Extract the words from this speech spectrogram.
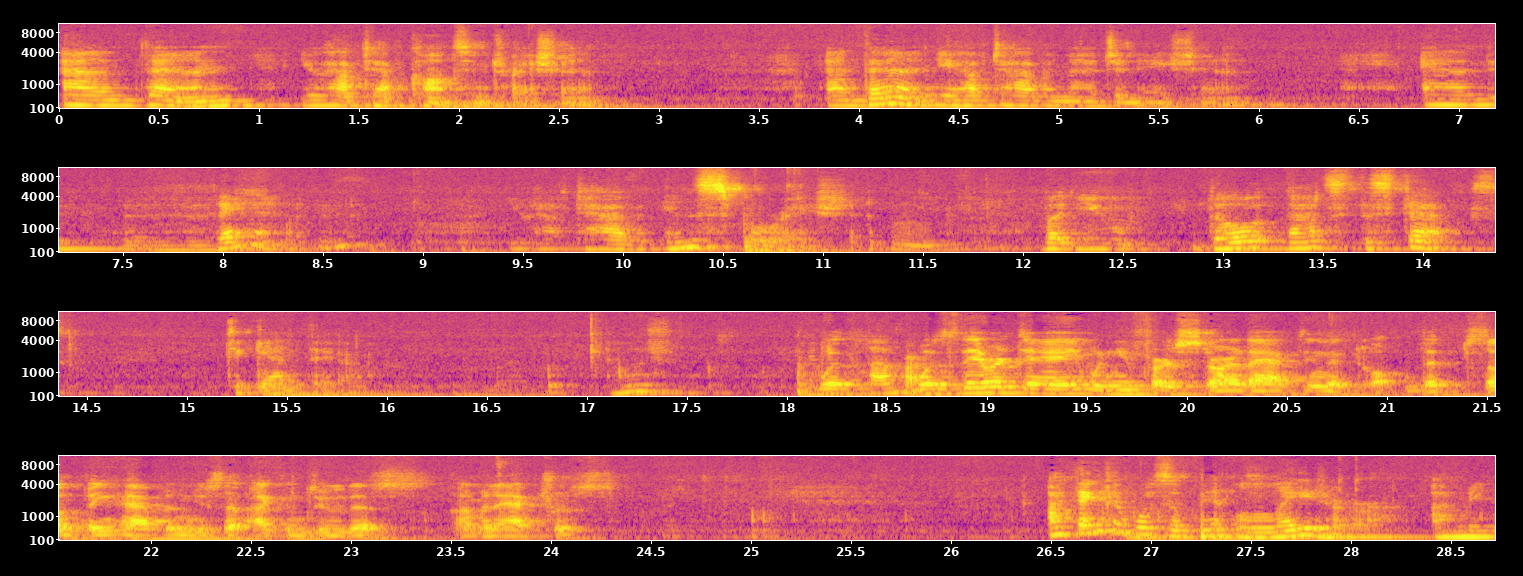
and then you have to have concentration, and then you have to have imagination, and then you have to have inspiration. But you, though, that's the steps to get there. Was, was there a day when you first started acting that, that something happened, you said, I can do this, I'm an actress? I think it was a bit later. I mean,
